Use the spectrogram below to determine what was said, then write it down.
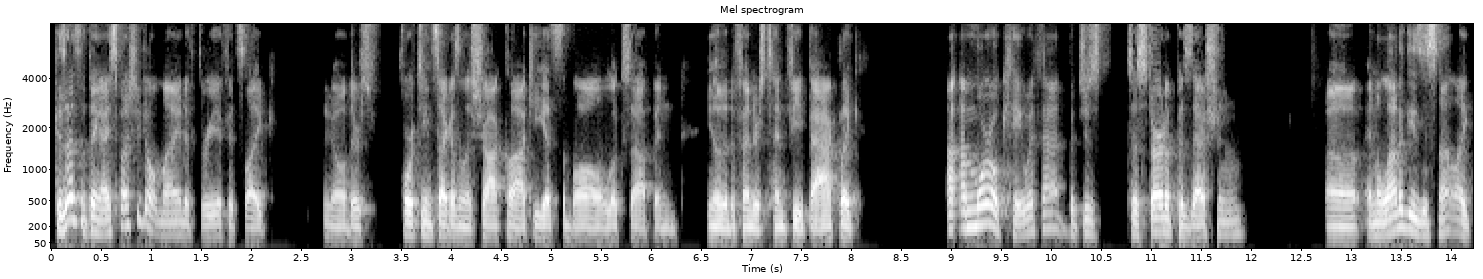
because that's the thing, I especially don't mind a three if it's like, you know, there's 14 seconds on the shot clock. He gets the ball, looks up, and you know the defender's 10 feet back. Like I'm more okay with that, but just to start a possession, uh, and a lot of these, it's not like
